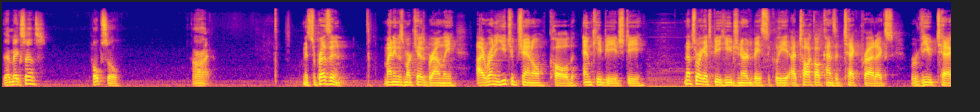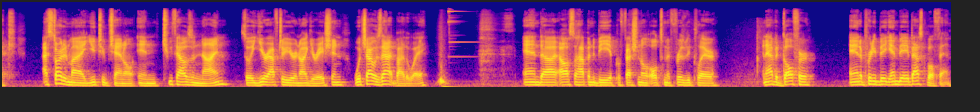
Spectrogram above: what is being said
That makes sense? Hope so. All right. Mr. President, my name is Marques Brownlee. I run a YouTube channel called MKBHD. And That's where I get to be a huge nerd, basically. I talk all kinds of tech products, review tech. I started my YouTube channel in 2009, so a year after your inauguration, which I was at, by the way. And uh, I also happen to be a professional ultimate frisbee player, an avid golfer, and a pretty big NBA basketball fan.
